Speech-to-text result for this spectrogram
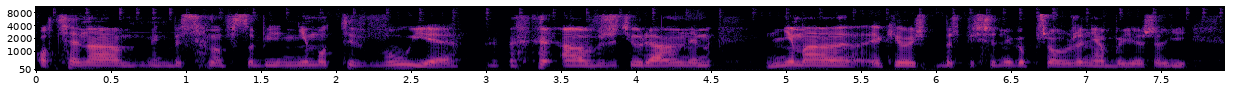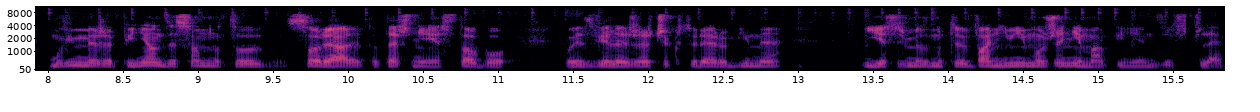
ocena jakby sama w sobie nie motywuje, a w życiu realnym nie ma jakiegoś bezpośredniego przełożenia, bo jeżeli mówimy, że pieniądze są, no to sorry, ale to też nie jest to, bo, bo jest wiele rzeczy, które robimy i jesteśmy zmotywowani, mimo że nie ma pieniędzy w tle.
